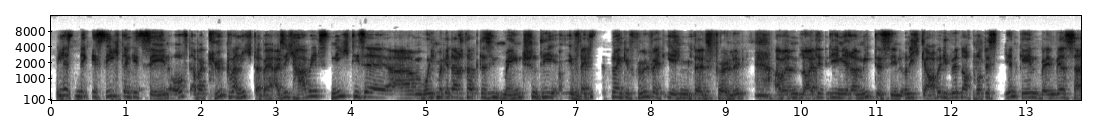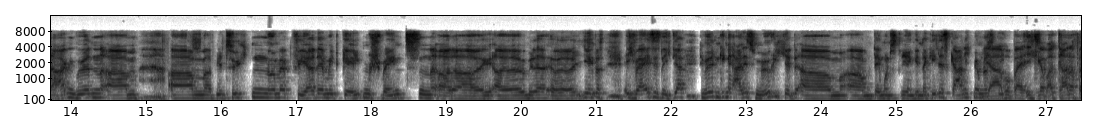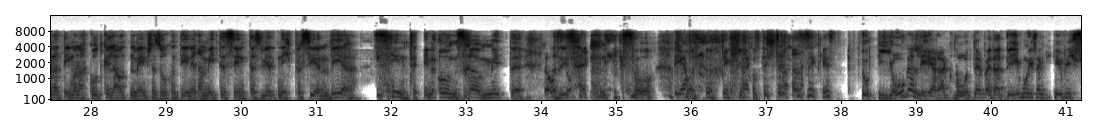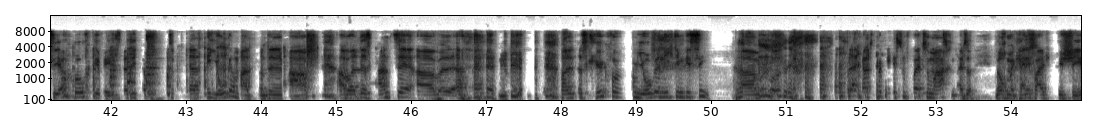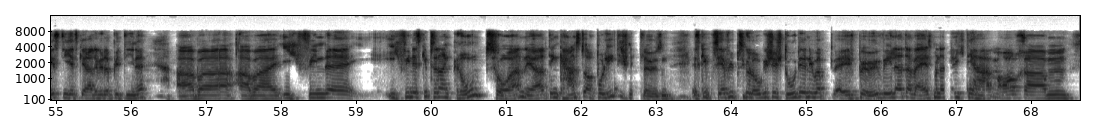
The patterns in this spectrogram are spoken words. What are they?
vieles in den Gesichtern gesehen, oft, aber Glück war nicht dabei. Also ich habe jetzt nicht diese, ähm, wo ich mir gedacht habe, das sind Menschen, die, vielleicht ist das nur ein Gefühl, vielleicht irre ich mich da jetzt völlig, aber Leute, die in ihrer Mitte sind. Und ich glaube, die würden auch protestieren gehen, wenn wir sagen würden, ähm, ähm, wir züchten nur mehr Pferde mit gelben Schwänzen oder äh, äh, irgendwas. Ich weiß es nicht. Ja, die würden gegen alles Mögliche ähm, ähm, demonstrieren gehen. Da geht es gar nicht mehr um das. Ja, wobei ich glaube, gerade auf einer Demo nach gut gelaunten Menschen suchen, die in ihrer Mitte sind, das wird nicht passieren. Wir sind in unserer Mitte. Das ist halt nichts, wo, wo du wirklich auf die Straße gehst. Du, die Yoga-Lehrerquote bei der Demo ist angeblich sehr hoch gewesen. Also ich habe eine Yogamatte unter den Arm, aber das Ganze äh, hatte das Glück vom Yoga nicht im Gesicht. Ähm, oder ganz vergessen vorher zu machen. Also nochmal, keine falschen Klischees, die ich jetzt gerade wieder bediene, aber, aber ich finde, ich finde, es gibt so einen Grundzorn, ja, den kannst du auch politisch nicht lösen. Es gibt sehr viele psychologische Studien über FPÖ-Wähler, da weiß man natürlich, die haben auch ähm,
